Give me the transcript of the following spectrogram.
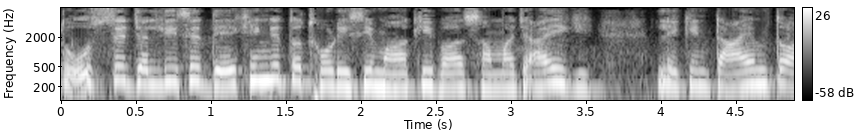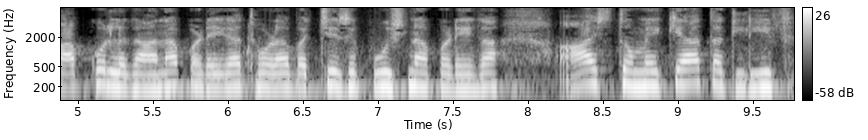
تو اس سے جلدی سے دیکھیں گے تو تھوڑی سی ماں کی بات سمجھ آئے گی۔ لیکن ٹائم تو آپ کو لگانا پڑے گا تھوڑا بچے سے پوچھنا پڑے گا۔ آج تمہیں کیا تکلیف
